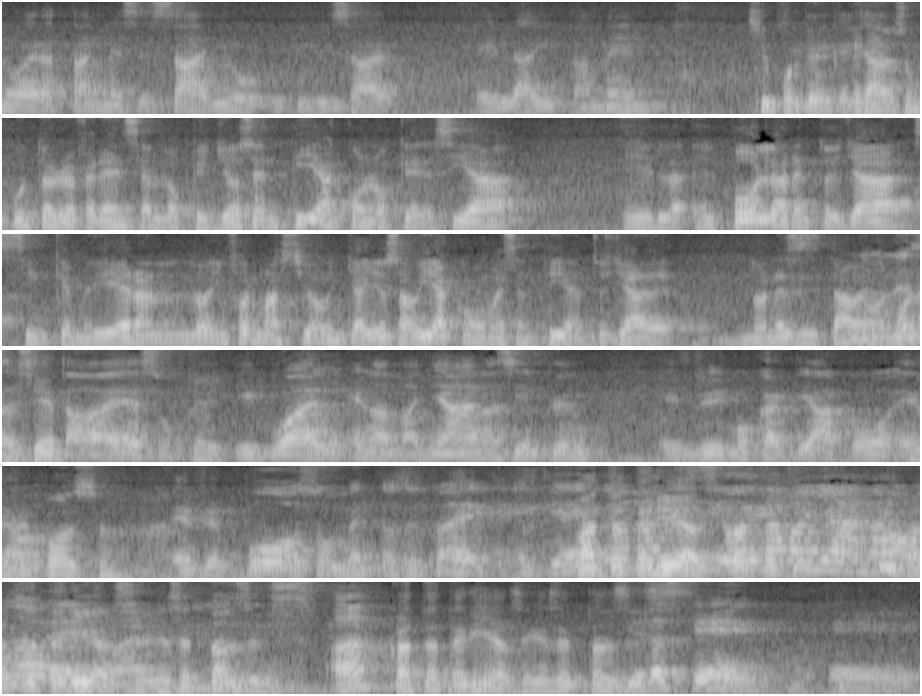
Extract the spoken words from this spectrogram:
no era tan necesario utilizar el aditamento. Sí, porque tenías ya- un punto de referencia, lo que yo sentía con lo que decía el, el Polar, entonces ya sin que me dieran la información, ya yo sabía cómo me sentía, entonces ya no necesitaba no el Polar siempre. necesitaba eso. Ok. Igual en las mañanas siempre el ritmo cardíaco En era reposo. en reposo. Entonces, ¿en qué ¿Cuánto tenías? en ¿Cuánto, te- mañana? Cuánto ver, tenías en ese entonces? ¿Ah? ¿Cuánto tenías en ese Vieras entonces? que eh,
